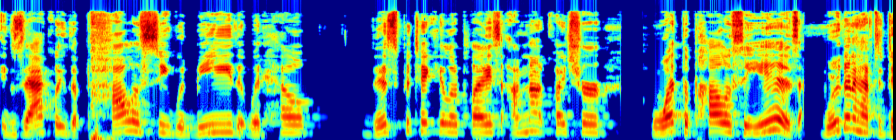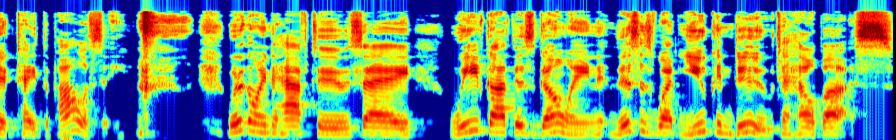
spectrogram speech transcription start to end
exactly the policy would be that would help this particular place, I'm not quite sure what the policy is. We're going to have to dictate the policy. We're going to have to say, we've got this going. This is what you can do to help us.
